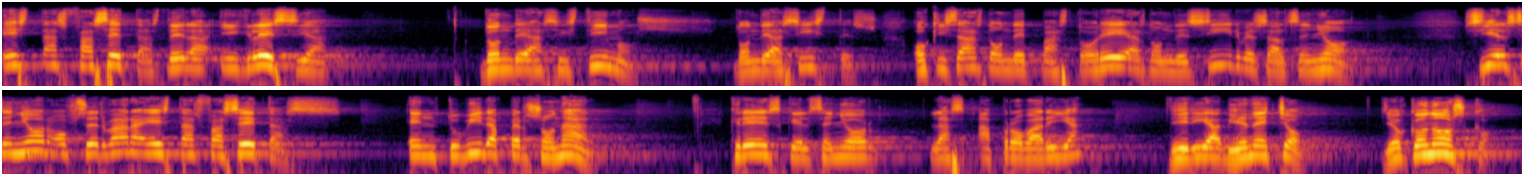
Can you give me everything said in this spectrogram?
estas facetas de la iglesia, donde asistimos, donde asistes, o quizás donde pastoreas, donde sirves al Señor. Si el Señor observara estas facetas, en tu vida personal, ¿crees que el Señor las aprobaría? Diría, bien hecho, yo conozco,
